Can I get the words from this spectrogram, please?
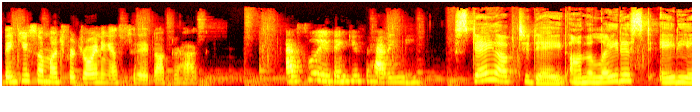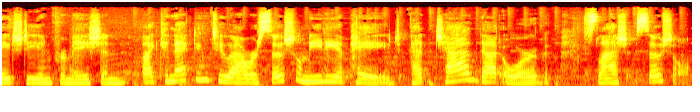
Thank you so much for joining us today, Dr. Haack. Absolutely. Thank you for having me. Stay up to date on the latest ADHD information by connecting to our social media page at chadd.org slash social.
